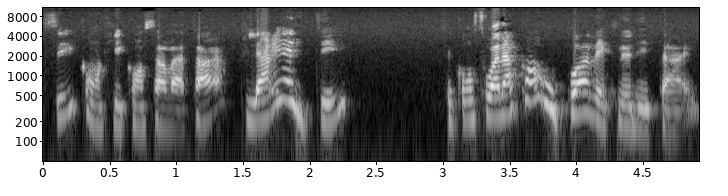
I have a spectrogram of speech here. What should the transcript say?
sais, contre les conservateurs. Puis la réalité, c'est qu'on soit d'accord ou pas avec le détail,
